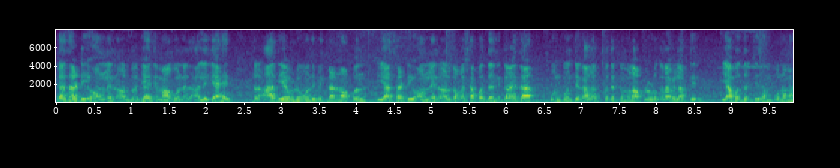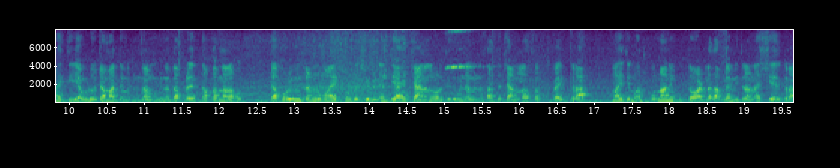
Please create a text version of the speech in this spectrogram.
त्यासाठी ऑनलाईन अर्ज जे आहे ते मागवण्यात आलेले आहेत. तर आज या व्हिडिओमध्ये मित्रांनो आपण यासाठी ऑनलाईन अर्ज कशा पद्धतीने करायचा कोणकोणते कागदपत्रे तुम्हाला अपलोड करावे लागतील याबद्दलची संपूर्ण माहिती या व्हिडिओच्या माध्यमातून जाणून घेण्याचा प्रयत्न करणार आहोत. त्यापूर्वी मित्रांनो तुम्हाला एक छोटीशी विनंती आहे चॅनलवरती तुम्ही नवीन असाल तर चॅनलला सबस्क्राईब करा. माहिती महत्त्वपूर्ण आणि गुप्त वाटल्यास आपल्या मित्रांना शेअर करा.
